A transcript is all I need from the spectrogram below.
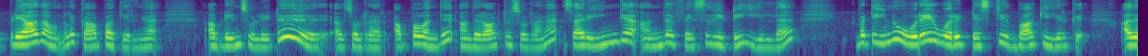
எப்படியாவது அவங்கள காப்பாற்றிருங்க அப்படின்னு சொல்லிட்டு சொல்கிறார் அப்போ வந்து அந்த டாக்டர் சொல்கிறாங்க சார் இங்கே அந்த ஃபெசிலிட்டி இல்லை. பட் இன்னும் ஒரே ஒரு டெஸ்ட்டு பாக்கி இருக்குது அது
